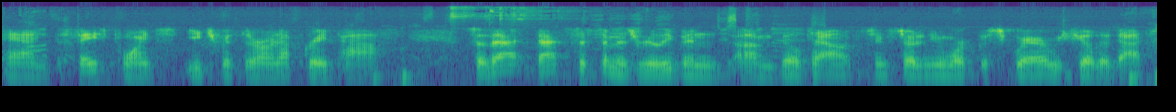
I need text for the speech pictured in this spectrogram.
and the face points, each with their own upgrade path. So that that system has really been um, built out since starting to work with Square. We feel that that's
